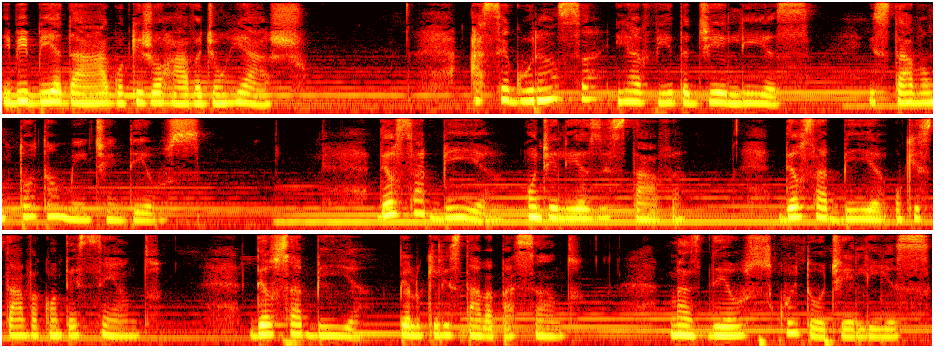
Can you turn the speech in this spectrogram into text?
e bebia da água que jorrava de um riacho. A segurança e a vida de Elias estavam totalmente em Deus. Deus sabia onde Elias estava. Deus sabia o que estava acontecendo. Deus sabia pelo que ele estava passando. Mas Deus cuidou de Elias.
